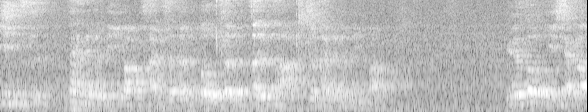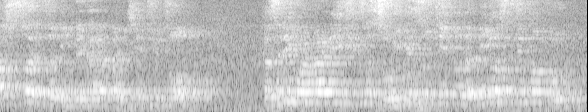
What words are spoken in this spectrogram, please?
意志，在那个地方产生了斗争、挣扎，就在那个地方。你的肉体想要顺着你原来的本性去做，属于耶稣基督的，你又是基督徒，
